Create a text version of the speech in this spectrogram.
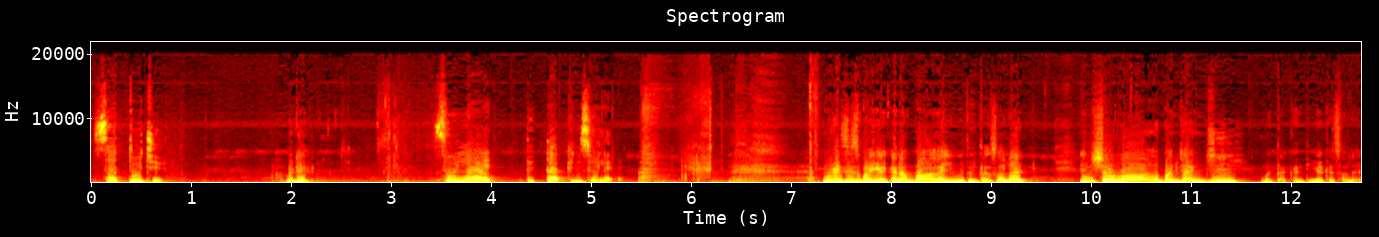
Satu je. Apa dia? Solat, tetap kena solat. Terima kasih sebab ingatkan abang Ayu tentang solat. InsyaAllah abang janji abang tak akan tinggalkan solat.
